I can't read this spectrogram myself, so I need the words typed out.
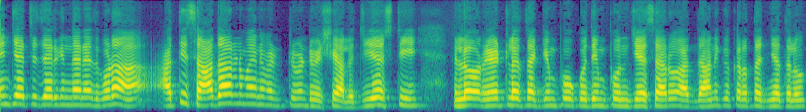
ఏం చర్చ జరిగింది అనేది కూడా అతి సాధారణమైనటువంటి విషయాలు. జిఎస్టీలో రేట్ల తగ్గింపు కుదింపును చేశారు. దానికి కృతజ్ఞతలు.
